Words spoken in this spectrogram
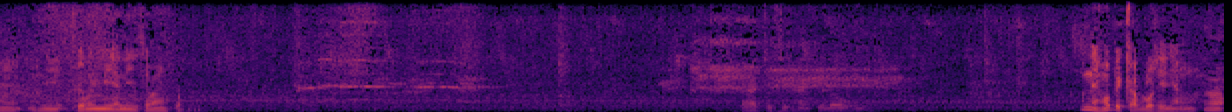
นี่นี่เธอไม่มีอันนี้ใช่ไหมตาเจ็ดสิบห้ากิโล มันเนี่ยเขาไปกลับรถเห็นอย่างเนาะ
